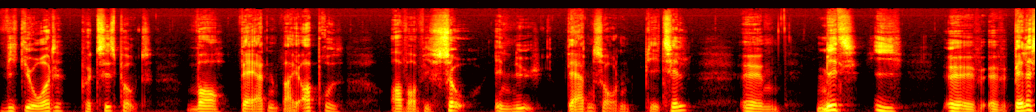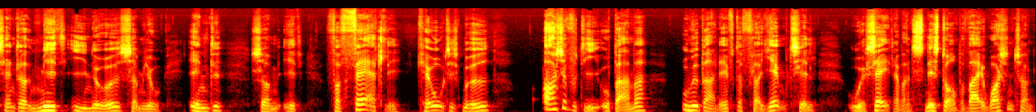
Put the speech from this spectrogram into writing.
vi gjorde det på et tidspunkt, hvor verden var i opbrud, og hvor vi så en ny verdensorden blive til, øh, midt i øh, øh Bella Center, midt i noget, som jo endte som et forfærdeligt kaotisk møde, også fordi Obama umiddelbart efter fløj hjem til USA, der var en snestorm på vej i Washington,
